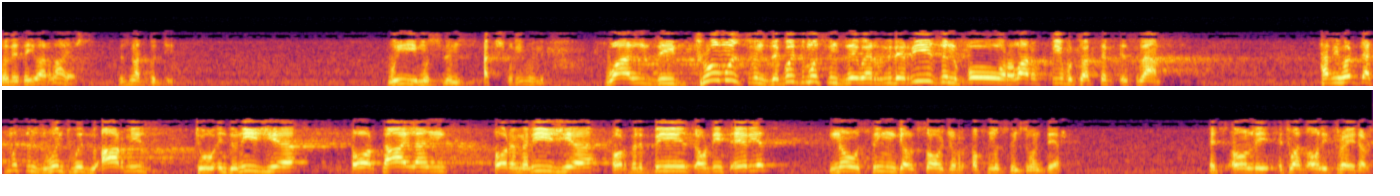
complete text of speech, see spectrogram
So they say you are liars. This is not good deed. We Muslims, actually, we, while the true Muslims, the good Muslims, they were the reason for a lot of people to accept Islam. Have you heard that Muslims went with armies to Indonesia or Thailand or Malaysia or Philippines or these areas? No single soldier of Muslims went there. It's only, it was only traders.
